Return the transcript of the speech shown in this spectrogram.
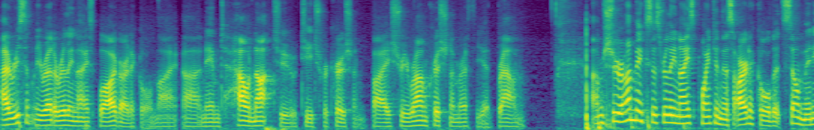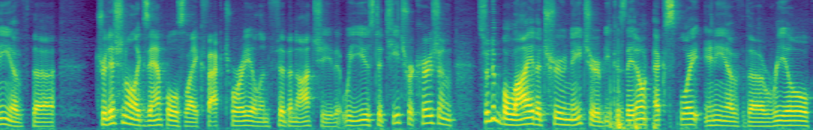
I recently read a really nice blog article my, uh, named How Not to Teach Recursion by Shriram Krishnamurthi at Brown. Um, Shriram makes this really nice point in this article that so many of the Traditional examples like factorial and Fibonacci that we use to teach recursion sort of belie the true nature because they don't exploit any of the real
